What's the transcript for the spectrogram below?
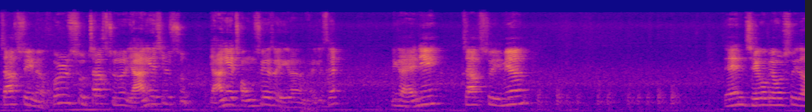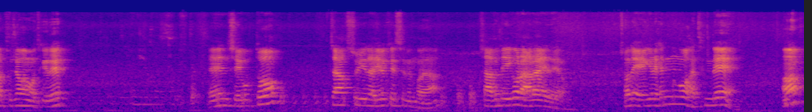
짝수이면 홀수 짝수는 양의 실수 양의 정수에서 얘기를 하는 거야. 알겠어요? 그러니까 n이 짝수이면 n 제곱의 홀수이다 부정하면 어떻게 돼? n 제곱도 짝수이다 이렇게 쓰는 거야. 자, 근데 이걸 알아야 돼요. 전에 얘기를 했는 것 같은데, 어?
